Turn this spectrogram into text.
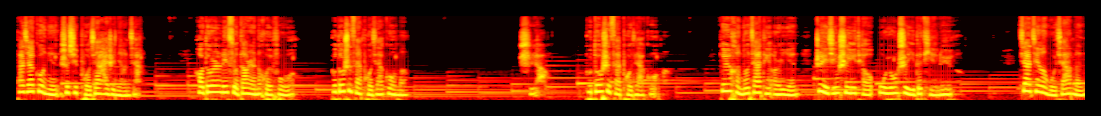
大家过年是去婆家还是娘家？”好多人理所当然的回复我：“不都是在婆家过吗？”是啊，不都是在婆家过吗？对于很多家庭而言，这已经是一条毋庸置疑的铁律了。嫁进了我家门，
